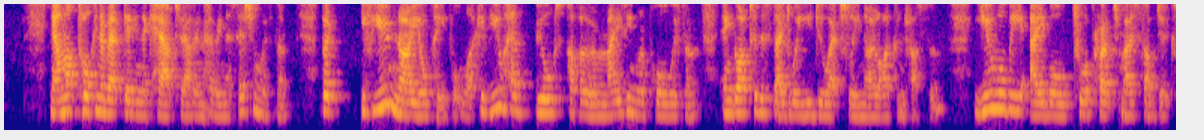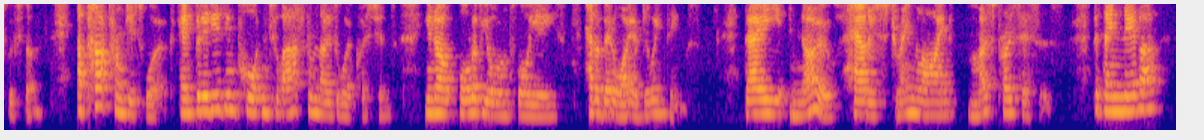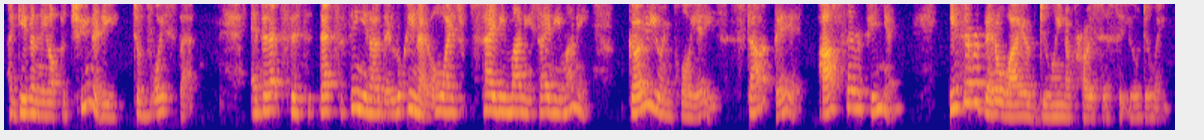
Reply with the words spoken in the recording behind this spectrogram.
Now, I'm not talking about getting the couch out and having a session with them, but if you know your people, like if you have built up an amazing rapport with them and got to the stage where you do actually know, like, and trust them, you will be able to approach most subjects with them, apart from just work. And but it is important to ask them those work questions. You know, all of your employees have a better way of doing things. They know how to streamline most processes, but they never are given the opportunity to voice that. And that's the that's the thing, you know, they're looking at always saving money, saving money. Go to your employees, start there, ask their opinion. Is there a better way of doing a process that you're doing?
